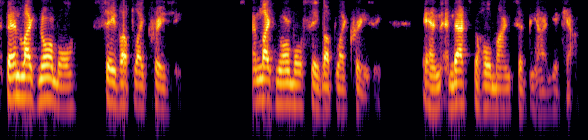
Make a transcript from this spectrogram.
spend like normal, save up like crazy. Spend like normal, save up like crazy. And, and that's the whole mindset behind the account.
